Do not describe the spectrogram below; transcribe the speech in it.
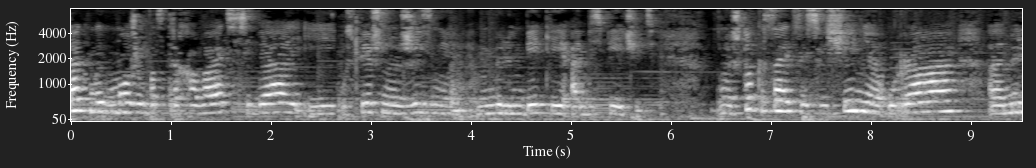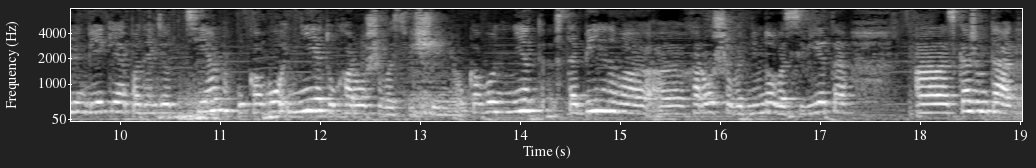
так мы можем подстраховать себя и успешную жизнь в Мюлленбеке обеспечить. Что касается освещения, ура, э, Мюлленбекия подойдет тем, у кого нет хорошего освещения, у кого нет стабильного, э, хорошего дневного света. А, скажем так,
